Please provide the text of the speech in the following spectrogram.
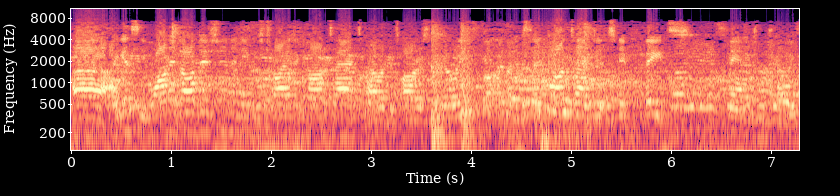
uh, I guess he wanted to audition and he was trying to contact our guitarist Joey, but instead contacted the Fates manager Joey.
